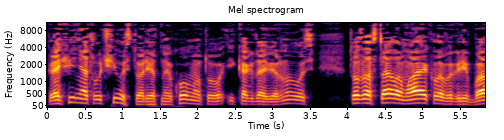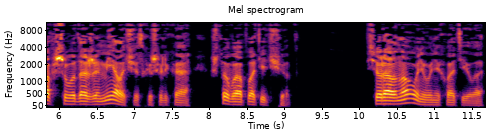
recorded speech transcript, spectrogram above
графиня отлучилась в туалетную комнату и, когда вернулась, то застала Майкла, выгребавшего даже мелочи из кошелька, чтобы оплатить счет. Все равно у него не хватило,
